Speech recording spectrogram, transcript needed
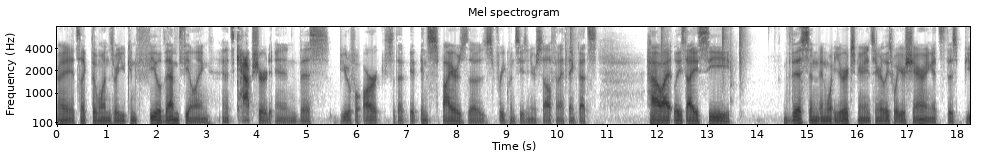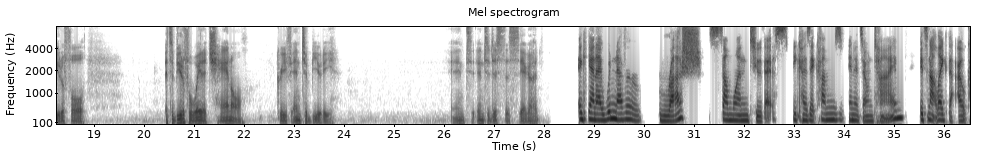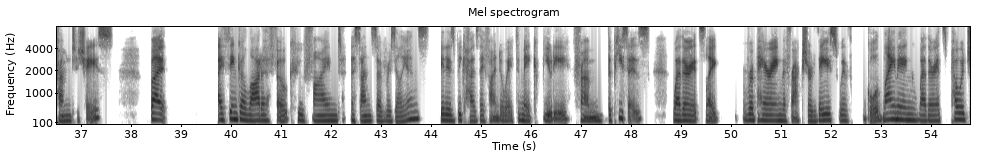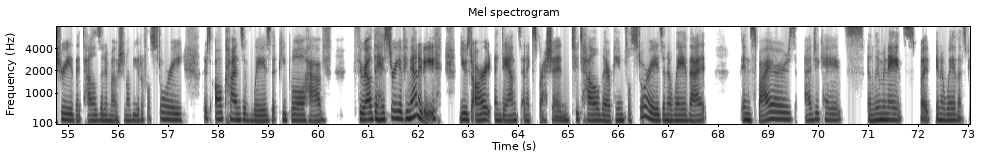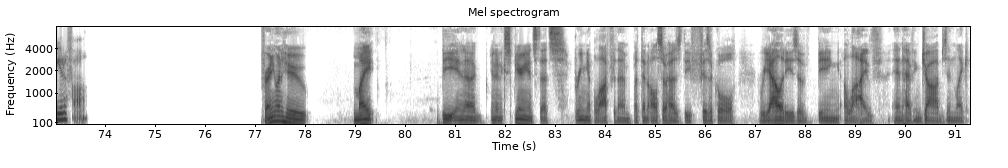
Right? It's like the ones where you can feel them feeling and it's captured in this beautiful arc so that it inspires those frequencies in yourself. And i think that's how I, at least i see this and, and what you're experiencing or at least what you're sharing. It's this beautiful it's a beautiful way to channel grief into beauty. Into into just this yeah go ahead. Again i would never rush someone to this because it comes in its own time it's not like the outcome to chase. But I think a lot of folk who find a sense of resilience, it is because they find a way to make beauty from the pieces, whether it's like repairing the fractured vase with gold lining, whether it's poetry that tells an emotional, beautiful story. There's all kinds of ways that people have throughout the history of humanity used art and dance and expression to tell their painful stories in a way that inspires, educates, illuminates, but in a way that's beautiful. For anyone who might be in a in an experience that's bringing up a lot for them, but then also has the physical realities of being alive and having jobs and like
